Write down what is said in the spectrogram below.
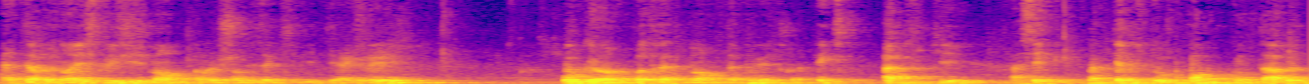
intervenant exclusivement dans le champ des activités agréées, aucun retraitement n'a pu être appliqué à ses capitaux propres comptables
